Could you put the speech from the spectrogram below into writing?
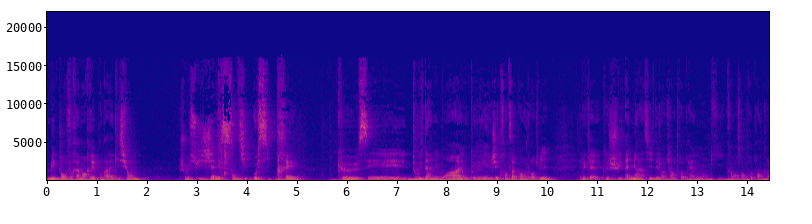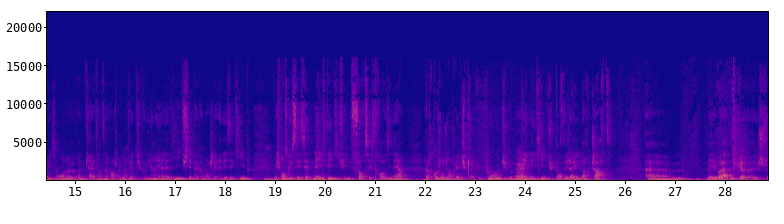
Mais pour vraiment répondre à la question, je me suis jamais senti aussi prêt que ces 12 derniers mois et donc, Oui. j'ai 35 ans aujourd'hui et donc que je suis admiratif des gens qui entreprennent qui commencent à entreprendre quand ils ont euh, 24 25 ans. Je me dis en fait tu connais rien à la vie tu sais pas comment gérer des équipes. Mais je pense que c'est cette naïveté qui fait une force extraordinaire. Alors qu'aujourd'hui en fait tu calcules tout tu veux monter Ouais. une équipe tu penses déjà à une org chart. Euh, mais voilà donc euh, je-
